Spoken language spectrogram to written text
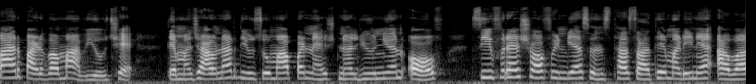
પાર પાડવામાં આવ્યું છે. તેમજ આવનાર દિવસોમાં પણ National Union of Seafarers of India સંસ્થા સાથે મળીને આવા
